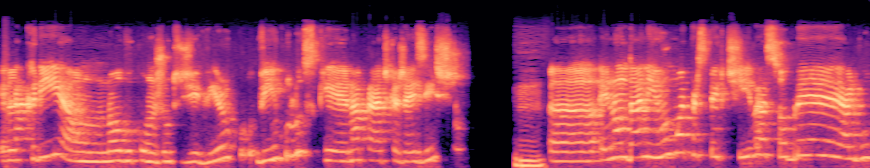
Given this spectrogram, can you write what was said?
Ela cria um novo conjunto de vínculos que na prática já existe uh, e não dá nenhuma perspectiva sobre algum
